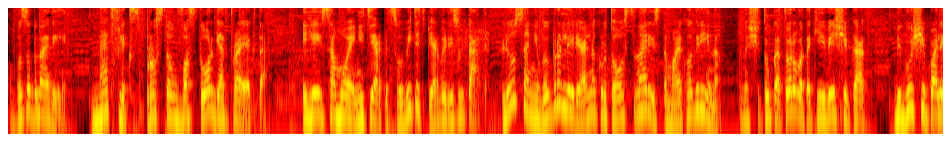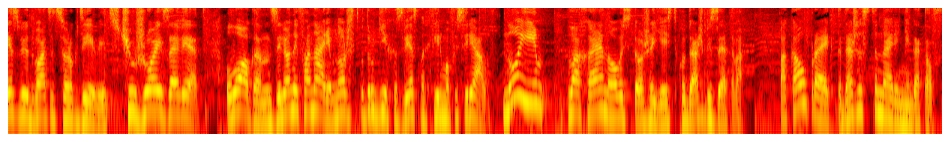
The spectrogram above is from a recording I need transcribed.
возобновили. Netflix просто в восторге от проекта – и ей самой не терпится увидеть первые результаты. Плюс они выбрали реально крутого сценариста Майкла Грина, на счету которого такие вещи, как «Бегущий по лезвию 2049», «Чужой завет», «Логан», «Зеленый фонарь» и множество других известных фильмов и сериалов. Ну и плохая новость тоже есть, куда ж без этого. Пока у проекта даже сценарий не готов,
